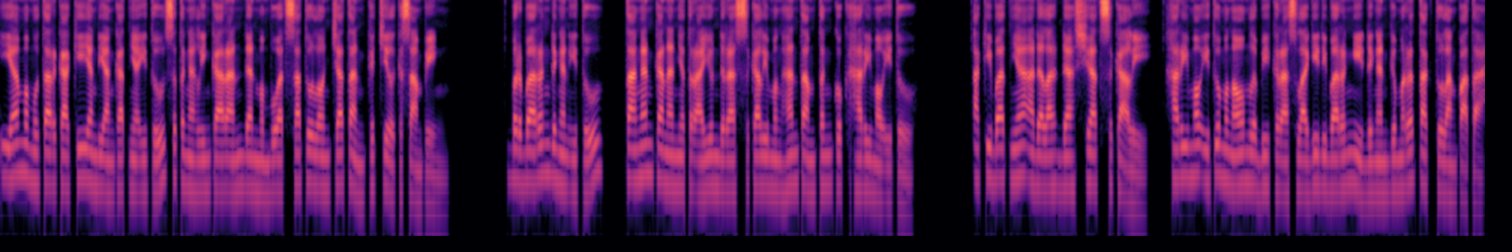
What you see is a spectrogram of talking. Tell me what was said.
Ia memutar kaki yang diangkatnya itu setengah lingkaran dan membuat satu loncatan kecil ke samping. Berbareng dengan itu, tangan kanannya terayun deras sekali menghantam tengkuk harimau itu. Akibatnya adalah dahsyat sekali. Harimau itu mengaum lebih keras lagi dibarengi dengan gemeretak tulang patah.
